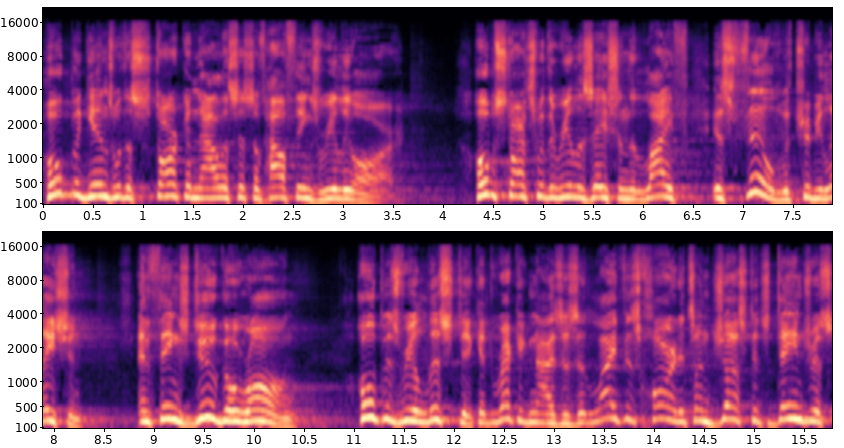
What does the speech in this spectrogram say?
Hope begins with a stark analysis of how things really are. Hope starts with the realization that life is filled with tribulation and things do go wrong. Hope is realistic. It recognizes that life is hard, it's unjust, it's dangerous.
